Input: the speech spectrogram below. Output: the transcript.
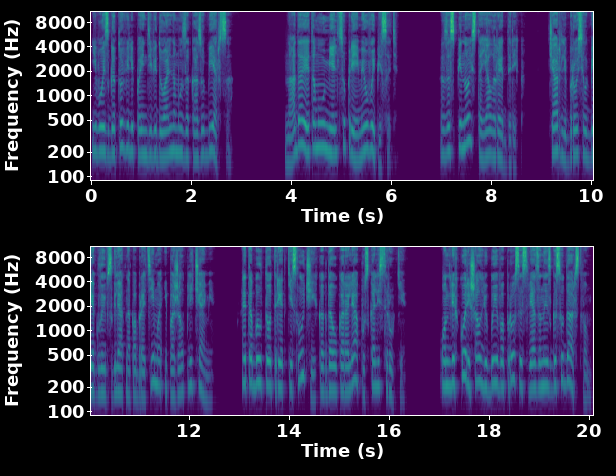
Его изготовили по индивидуальному заказу Берса. Надо этому умельцу премию выписать. За спиной стоял Реддерик. Чарли бросил беглый взгляд на побратима и пожал плечами. Это был тот редкий случай, когда у короля опускались руки. Он легко решал любые вопросы, связанные с государством,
